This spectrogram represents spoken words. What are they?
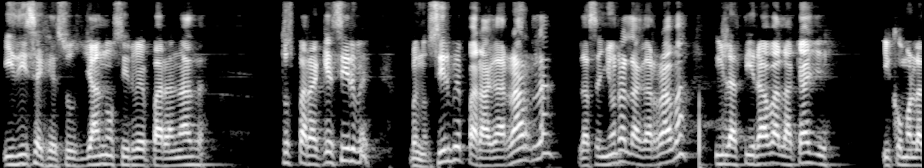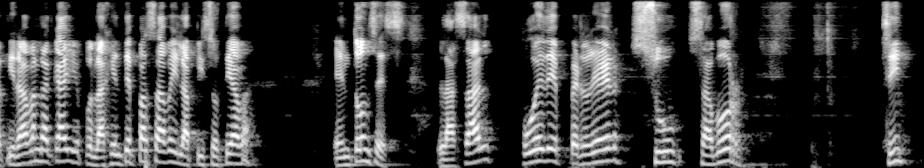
Y dice Jesús, ya no sirve para nada. Entonces, ¿para qué sirve? Bueno, sirve para agarrarla, la señora la agarraba y la tiraba a la calle. Y como la tiraba en la calle, pues la gente pasaba y la pisoteaba. Entonces, la sal puede perder su sabor. ¿Sí?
